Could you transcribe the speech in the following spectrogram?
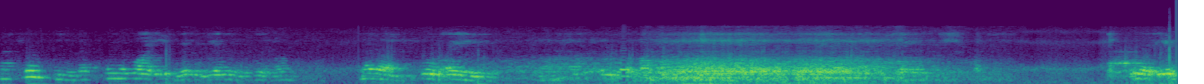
มาเครื่องสีแล้วไม่ว่าอีกเรื่องเรื่องหนึ่งคือว่าไม่ได้ดูไอ้ดูเอง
